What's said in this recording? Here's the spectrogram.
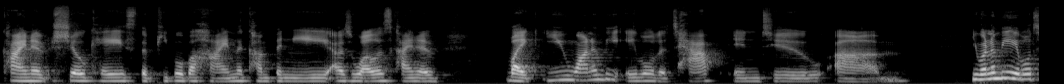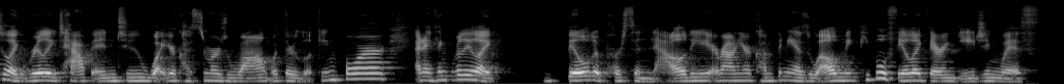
kind of showcase the people behind the company as well as kind of like you want to be able to tap into um you want to be able to like really tap into what your customers want what they're looking for and i think really like build a personality around your company as well. Make people feel like they're engaging with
